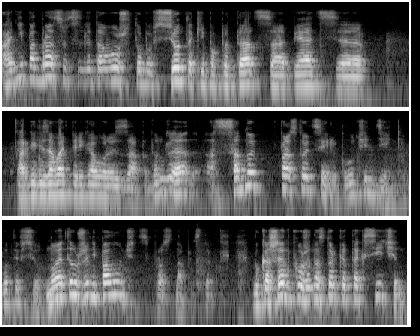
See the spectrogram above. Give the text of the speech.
они подбрасываются для того, чтобы все-таки попытаться опять э, организовать переговоры с Западом для, с одной простой целью – получить деньги. Вот и все. Но это уже не получится просто-напросто. Лукашенко уже настолько токсичен,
